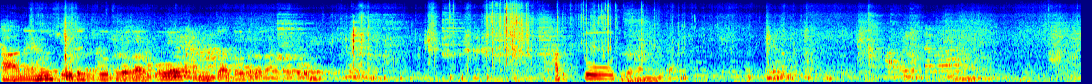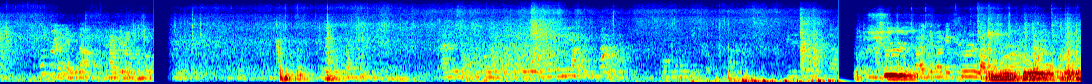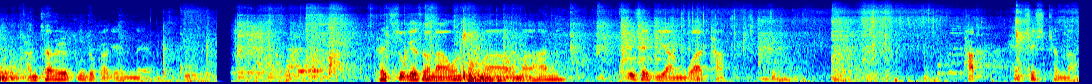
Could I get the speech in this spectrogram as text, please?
안에는 소세지도 들어가고 감자도 들어가고 닭도 들어갑니다. 역시 마지막에 귤 나. 오늘도 반찬을 풍족하게 했네요. 뱃속에서 나온 어마어마한 소세지 양과 닭. 닭 해체시켰나?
